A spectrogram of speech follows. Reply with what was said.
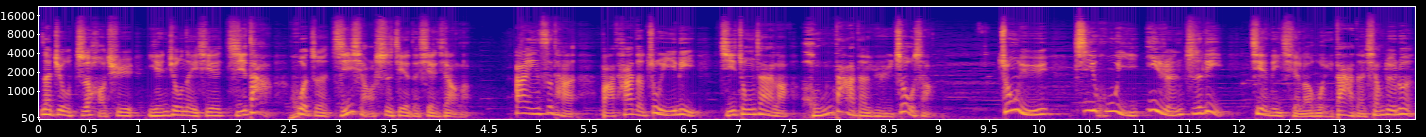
那就只好去研究那些极大或者极小世界的现象了。爱因斯坦把他的注意力集中在了宏大的宇宙上，终于几乎以一人之力建立起了伟大的相对论。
